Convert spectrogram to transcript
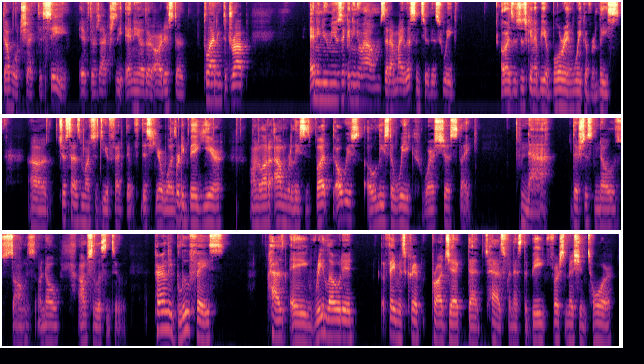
double check to see if there's actually any other artists that are planning to drop any new music, any new albums that I might listen to this week. Or is this just going to be a boring week of release? Uh, just as much as the effective. This year was a pretty big year on a lot of album releases, but always at least a week where it's just like, nah, there's just no songs or no albums to listen to. Apparently, Blueface has a reloaded famous Crip project that has Finesse the Beat, First Mission Tour,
